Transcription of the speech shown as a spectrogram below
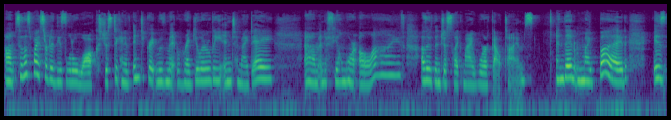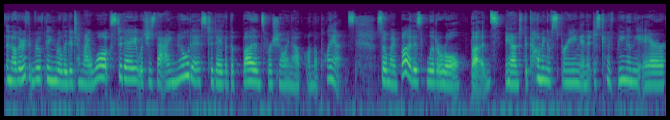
Um, so that's why I started these little walks just to kind of integrate movement regularly into my day um, and to feel more alive, other than just like my workout times. And then my bud is another th- thing related to my walks today, which is that I noticed today that the buds were showing up on the plants. So my bud is literal buds, and the coming of spring and it just kind of being in the air.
